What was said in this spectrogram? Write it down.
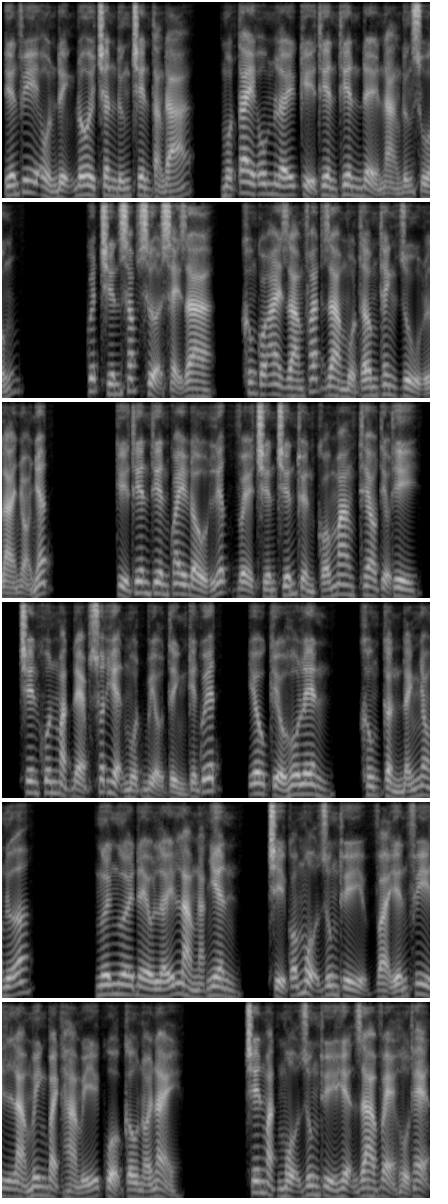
Yến Phi ổn định đôi chân đứng trên tảng đá, một tay ôm lấy kỷ thiên thiên để nàng đứng xuống. Quyết chiến sắp sửa xảy ra, không có ai dám phát ra một âm thanh dù là nhỏ nhất. Kỷ thiên thiên quay đầu liếc về chiến chiến thuyền có mang theo tiểu thi, trên khuôn mặt đẹp xuất hiện một biểu tình kiên quyết, yêu kiều hô lên, không cần đánh nhau nữa. Người người đều lấy làm ngạc nhiên, chỉ có mộ dung thủy và Yến Phi là minh bạch hàm ý của câu nói này. Trên mặt mộ dung thủy hiện ra vẻ hổ thẹn,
